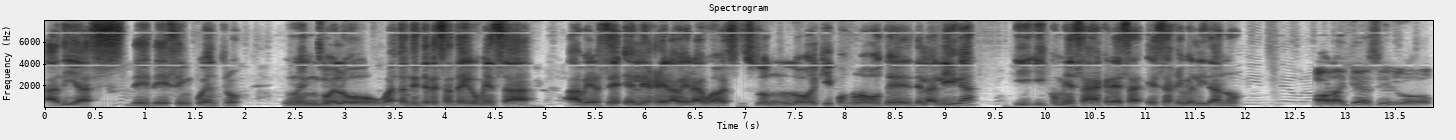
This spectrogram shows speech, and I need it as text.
a días de ese encuentro un duelo bastante interesante que comienza a verse el Herrera Veragua. Son los equipos nuevos de, la liga y, y, comienzan a crear esa, esa rivalidad, ¿no? Ahora hay que decirlo,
